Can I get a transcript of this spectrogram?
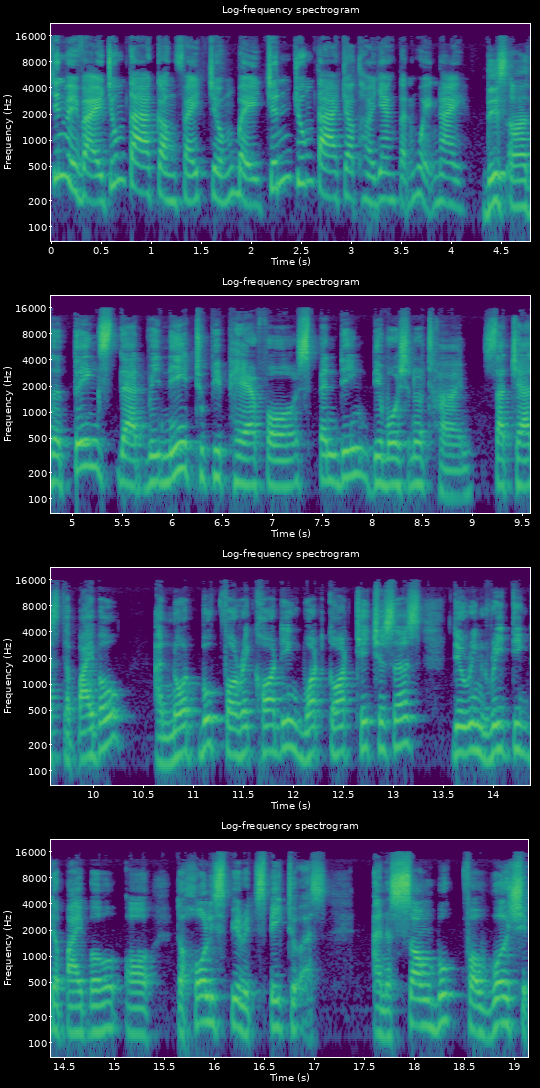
Chính vì vậy chúng ta cần phải chuẩn bị chính chúng ta cho thời gian tĩnh nguyện này. These are the things that we need to prepare for spending devotional time, such as the Bible, a notebook for recording what God teaches us during reading the Bible or the Holy Spirit speak to us, and a songbook for worship.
